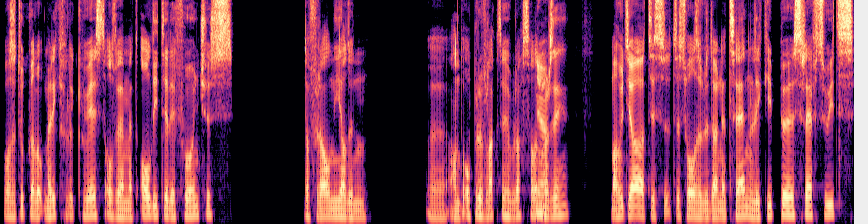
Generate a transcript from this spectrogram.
was het ook wel opmerkelijk geweest als wij met al die telefoontjes dat verhaal niet hadden eh, aan de oppervlakte gebracht, zal ik Ja. maar zeggen. Maar goed, ja, het is, het is zoals we daarnet zeiden, L'Equipe eh, schrijft zoiets,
